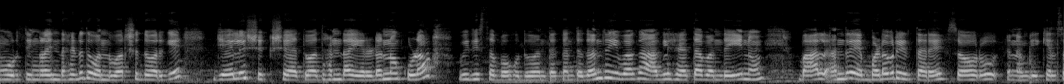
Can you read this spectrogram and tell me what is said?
ಮೂರು ತಿಂಗಳಿಂದ ಹಿಡಿದು ಒಂದು ವರ್ಷದವರೆಗೆ ಜೈಲು ಶಿಕ್ಷೆ ಅಥವಾ ದಂಡ ಎರಡನ್ನೂ ಕೂಡ ವಿಧಿಸಬಹುದು ಅಂತಕ್ಕಂಥದ್ದು. ಅಂದರೆ ಇವಾಗ ಆಗಲೇ ಹೇಳ್ತಾ ಬಂದೆ, ಏನು, ಬಾಲ್, ಅಂದರೆ ಬಡವರು ಇರ್ತಾರೆ ಸೊ ಅವರು ನಮಗೆ ಕೆಲಸ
